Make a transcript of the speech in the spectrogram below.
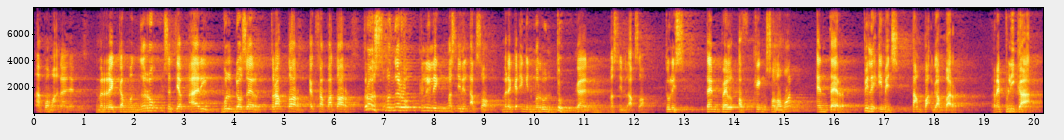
apa maknanya? Mereka mengeruk setiap hari bulldozer, traktor, ekskavator terus mengeruk keliling Masjidil Aqsa. Mereka ingin meruntuhkan Masjidil Aqsa. Tulis Temple of King Solomon, enter, pilih image, tampak gambar, replika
